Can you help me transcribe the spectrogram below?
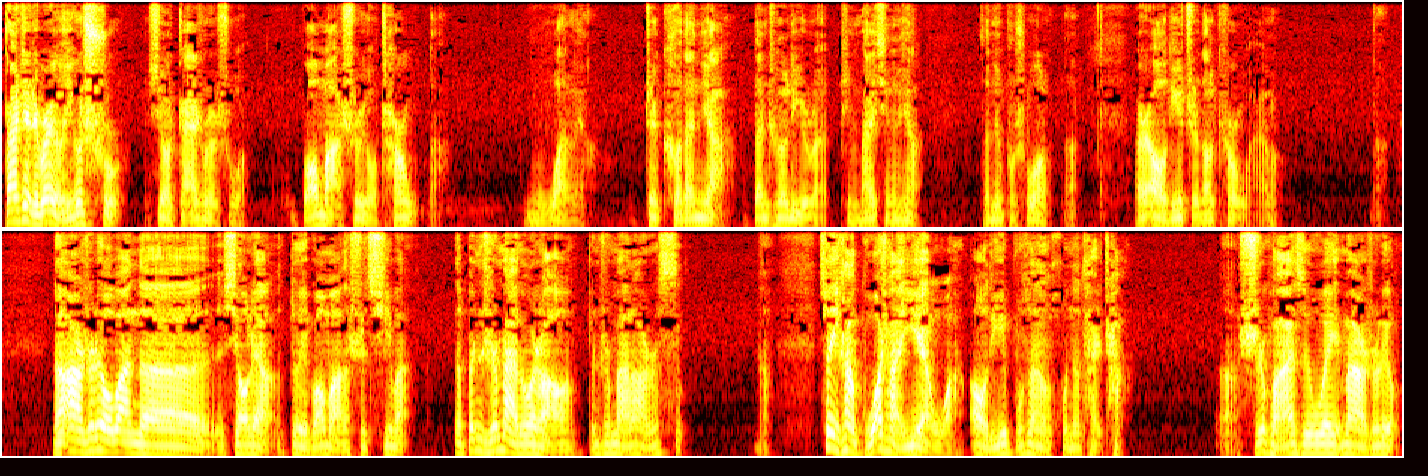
但是这里边有一个数需要摘出来说，宝马是有叉五的，五万辆。这客单价、单车利润、品牌形象，咱就不说了啊。而奥迪只到 Q5L，啊，那二十六万的销量对宝马的十七万，那奔驰卖多少？奔驰卖了二十四，啊，所以你看国产业务啊，奥迪不算混得太差，啊，十款 SUV 卖二十六，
